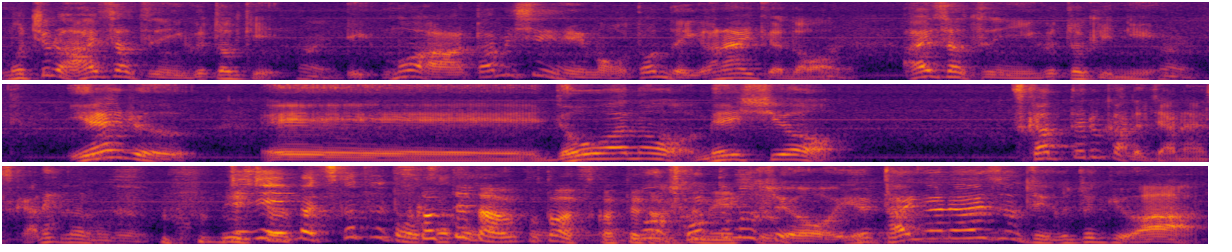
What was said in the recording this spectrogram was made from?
もちろん挨拶に行く時はい。いもう熱海市にもほとんど行かないけど、はい。挨拶に行く時に、はい。いわゆる、えー童話の名詞を使ってるからじゃないですかね。なるほど。じゃあ、じゃあやっぱり使ってた使ってたことは使ってたまあ、使ってますよ。いや大概の挨拶行く時は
